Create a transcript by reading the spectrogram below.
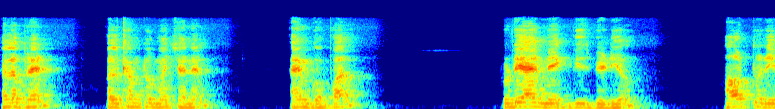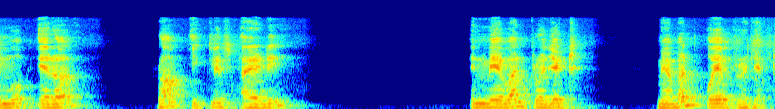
Hello friend, welcome to my channel. I am Gopal. Today I make this video how to remove error from Eclipse ID in Maven project, Maven web project.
